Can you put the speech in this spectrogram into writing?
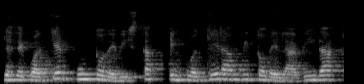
desde cualquier punto de vista, en cualquier ámbito de la vida,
